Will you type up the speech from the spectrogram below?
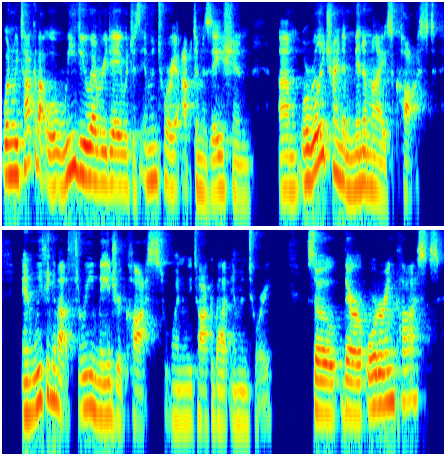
when we talk about what we do every day, which is inventory optimization, um, we're really trying to minimize cost. And we think about three major costs when we talk about inventory. So there are ordering costs.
